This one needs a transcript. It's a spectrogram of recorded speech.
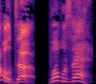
Hold up. What was that?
